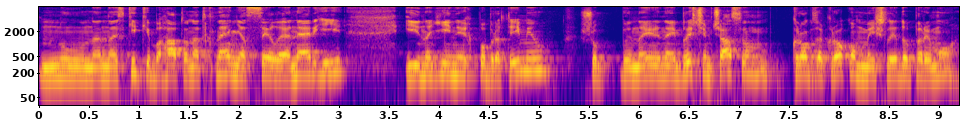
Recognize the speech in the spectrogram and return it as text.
ну, наскільки багато натхнення, сили, енергії і надійних побратимів, щоб найближчим часом, крок за кроком, ми йшли до перемоги.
